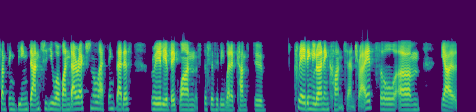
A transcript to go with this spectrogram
something being done to you or one directional. I think that is really a big one, specifically when it comes to creating learning content, right? So um, yeah,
